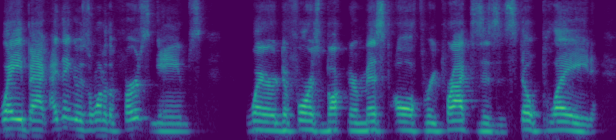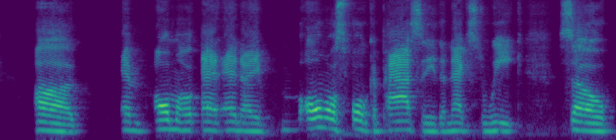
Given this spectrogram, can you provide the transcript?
way back, I think it was one of the first games where DeForest Buckner missed all three practices and still played uh and almost and, a almost full capacity the next week. So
